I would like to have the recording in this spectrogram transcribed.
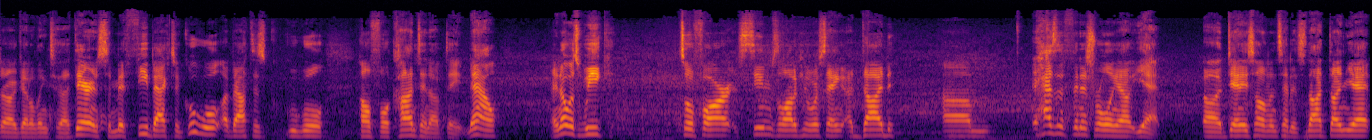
uh, get a link to that there, and submit feedback to Google about this Google helpful content update. Now, I know it's weak so far. It seems a lot of people are saying a dud. Um, it hasn't finished rolling out yet. Uh, Danny Sullivan said it's not done yet.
